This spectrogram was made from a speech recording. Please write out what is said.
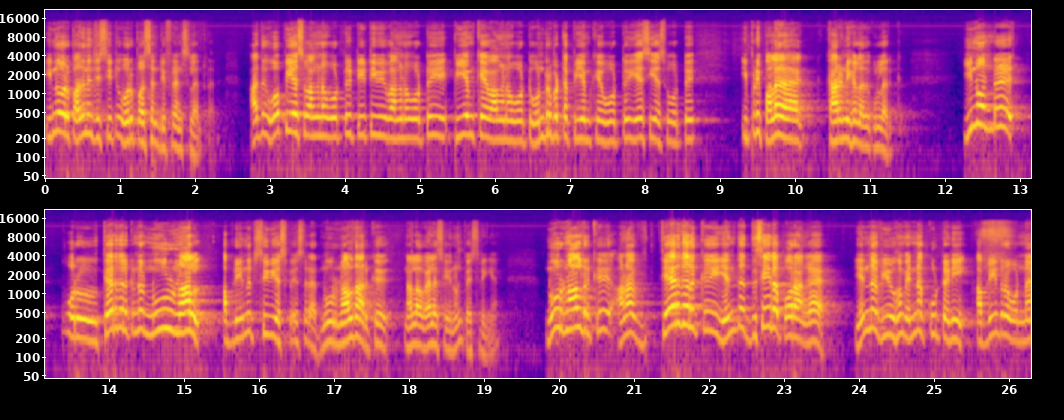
இன்னொரு பதினஞ்சு சீட்டு ஒரு பர்சன்ட் டிஃப்ரென்ஸ்லன்றார் அது ஓபிஎஸ் வாங்கின ஓட்டு டிடிவி வாங்கின ஓட்டு பிஎம்கே வாங்கின ஓட்டு ஒன்றுபட்ட பிஎம்கே ஓட்டு ஏசிஎஸ் ஓட்டு இப்படி பல காரணிகள் அதுக்குள்ளே இருக்குது இன்னொன்று ஒரு தேர்தலுக்குன்னு நூறு நாள் அப்படின்னு சிவிஎஸ் பேசுகிறார் நூறு நாள் தான் இருக்குது நல்லா வேலை செய்யணும்னு பேசுகிறீங்க நூறு நாள் இருக்குது ஆனால் தேர்தலுக்கு எந்த திசையில் போகிறாங்க என்ன வியூகம்? என்ன கூட்டணி? அப்படின்ற ஒன்றை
